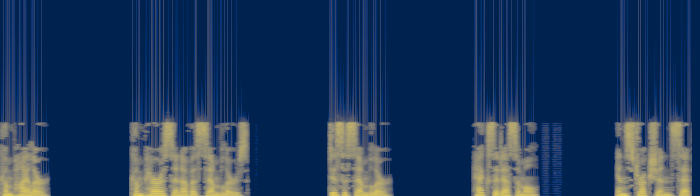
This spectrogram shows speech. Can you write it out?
Compiler. Comparison of assemblers. Disassembler. Hexadecimal. Instruction set.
